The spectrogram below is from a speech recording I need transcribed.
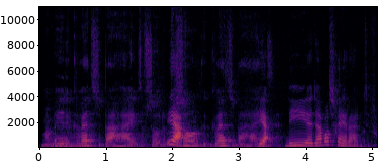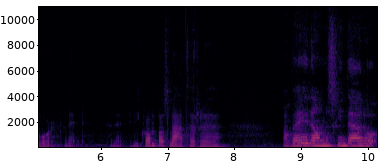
Maar meer de kwetsbaarheid of zo, de persoonlijke kwetsbaarheid. Ja, die, daar was geen ruimte voor. Nee, nee die kwam pas later. Maar ben je dan misschien daardoor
